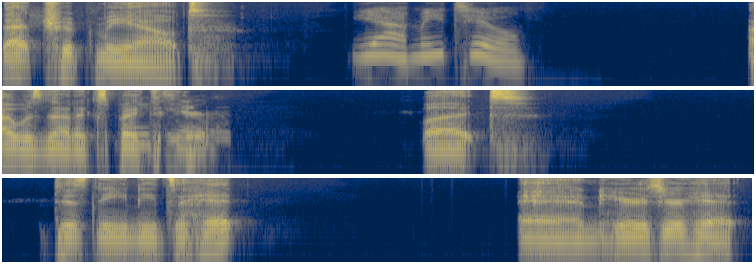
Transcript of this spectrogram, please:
That tripped me out. Yeah, me too. I was not expecting it, but Disney needs a hit. And here's your hit.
